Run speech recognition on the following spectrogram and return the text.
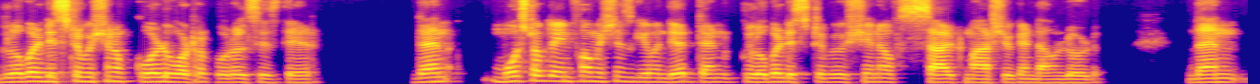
global distribution of cold water corals is there then most of the information is given there. Then global distribution of salt marsh you can download. Then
